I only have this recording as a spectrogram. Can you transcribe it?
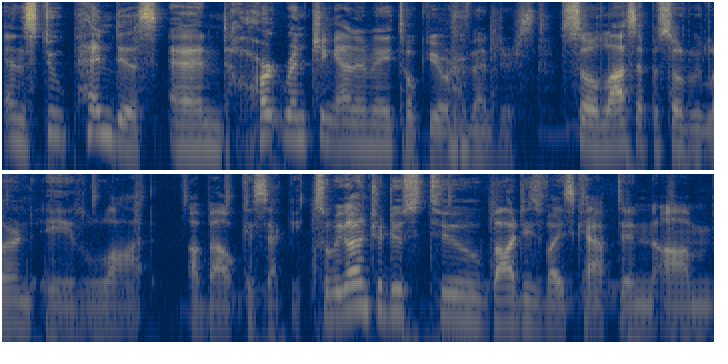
and stupendous and heart-wrenching anime Tokyo Revengers. So last episode we learned a lot about Kisaki. So we got introduced to Baji's vice captain, um,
